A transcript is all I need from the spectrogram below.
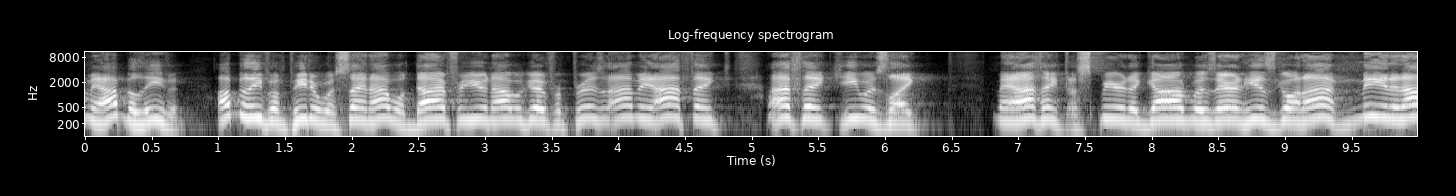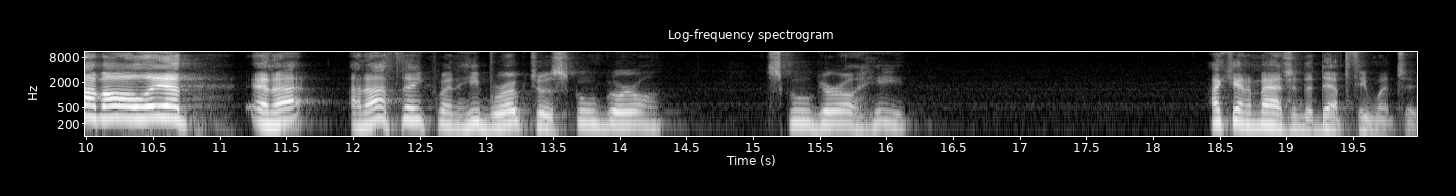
mean, I believe it. I believe when Peter was saying, I will die for you and I will go for prison. I mean, I think, I think he was like, man, I think the Spirit of God was there and he was going, I mean it, I'm all in. And I and I think when he broke to a schoolgirl, schoolgirl, he I can't imagine the depth he went to.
